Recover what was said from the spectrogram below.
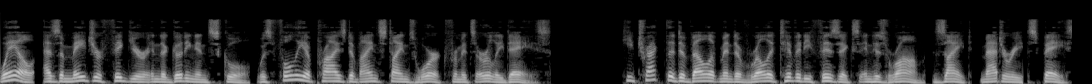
Weyl, as a major figure in the Göttingen school, was fully apprised of Einstein's work from its early days. He tracked the development of relativity physics in his Raum, Zeit, Materie space,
